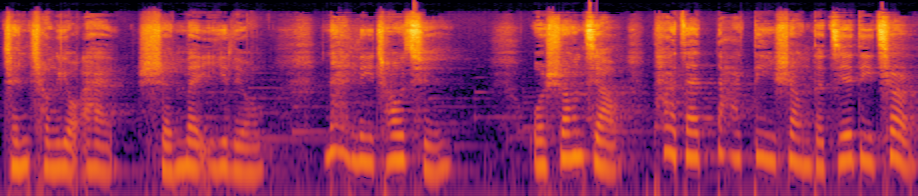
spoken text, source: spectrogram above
真诚有爱，审美一流，耐力超群。我双脚踏在大地上的接地气儿，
